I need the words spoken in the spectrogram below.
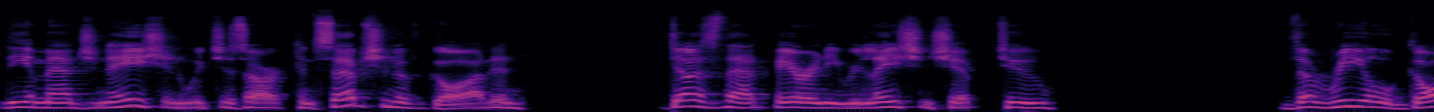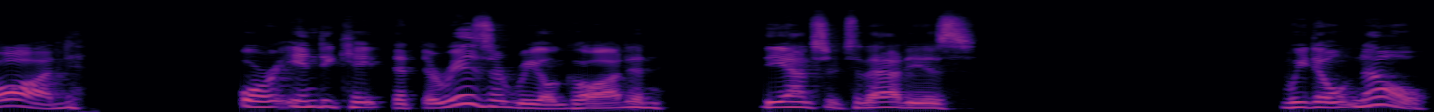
the imagination, which is our conception of God, and does that bear any relationship to the real God or indicate that there is a real God? And the answer to that is we don't know.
